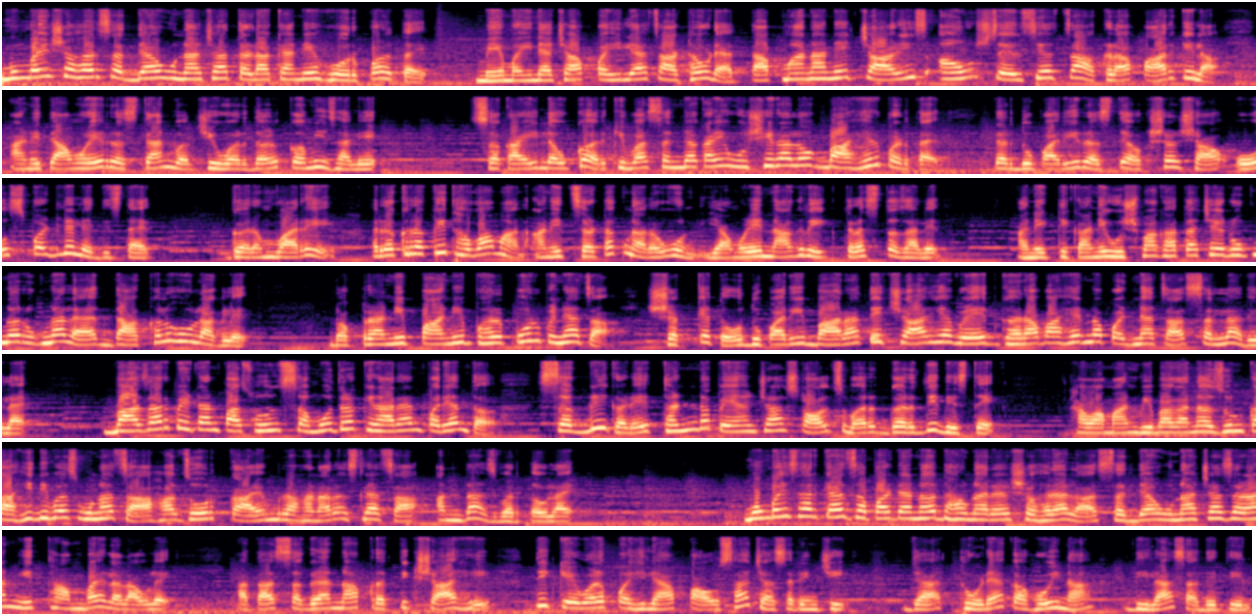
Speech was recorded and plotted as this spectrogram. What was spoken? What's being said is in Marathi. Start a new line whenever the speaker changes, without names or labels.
मुंबई शहर सध्या उन्हाच्या तडाख्याने आहे मे महिन्याच्या पहिल्याच आठवड्यात तापमानाने चाळीस अंश सेल्सिअसचा आकडा पार केला आणि त्यामुळे रस्त्यांवरची वर्दळ कमी झाली. सकाळी लवकर किंवा संध्याकाळी उशिरा लोक बाहेर पडत आहेत तर दुपारी रस्ते अक्षरशः ओस पडलेले दिसत आहेत गरम वारे रखरखीत हवामान आणि चटकणारं ऊन यामुळे नागरिक त्रस्त झालेत. अनेक ठिकाणी उष्माघाताचे रुग्ण रुग्णालयात दाखल होऊ लागलेत. डॉक्टरांनी पाणी भरपूर पिण्याचा शक्यतो दुपारी बारा ते चार या वेळेत घराबाहेर न पडण्याचा सल्ला दिलाय. बाजारपेठांपासून समुद्र किनाऱ्यांपर्यंत सगळीकडे थंड पेयांच्या स्टॉल्सवर गर्दी दिसते. हवामान विभागानं अजून काही दिवस उन्हाचा हा जोर कायम राहणार असल्याचा अंदाज वर्तवलाय. मुंबईसारख्या झपाट्यानं धावणाऱ्या शहराला सध्या उन्हाच्या जळांनी थांबायला लावलंय. आता सगळ्यांना प्रतीक्षा आहे ती केवळ पहिल्या पावसाच्या सरींची ज्या थोड्या का होईना दिलासा देतील.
